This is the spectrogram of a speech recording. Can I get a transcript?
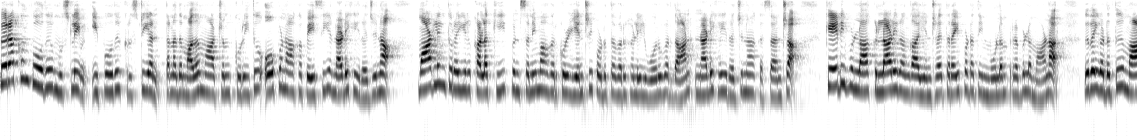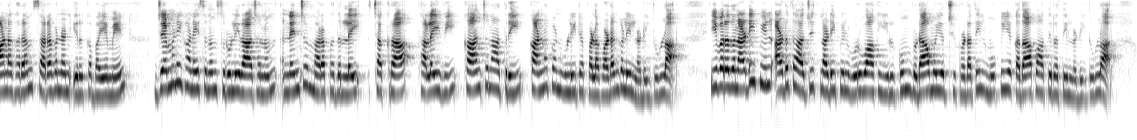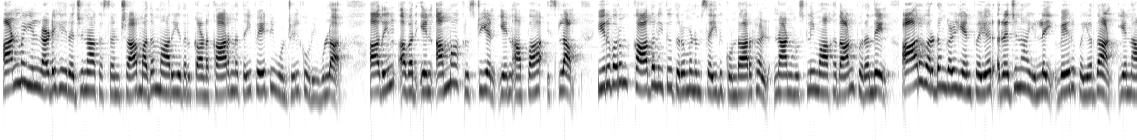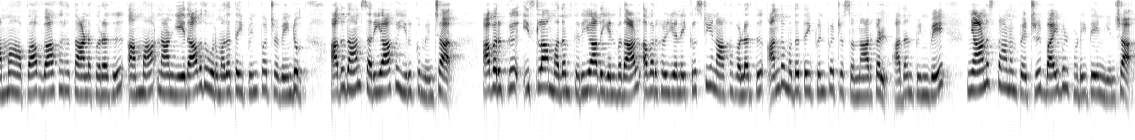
பிறக்கும் போது முஸ்லிம் இப்போது கிறிஸ்டியன். தனது மதம் மாற்றம் குறித்து ஓபனாக பேசிய நடிகை ரஜினா மாடலிங் துறையில் கலக்கி பின் சினிமாவிற்குள் என்ட்ரி கொடுத்தவர்களில் ஒருவர்தான் நடிகை ரஜினா கசான்ட்ரா. கேடி கில்லாடி ரங்கா என்ற திரைப்படத்தின் மூலம் பிரபலமானார். இதையடுத்து மாநகரம் சரவணன் இருக்க பயமேன் ஜெமினி கணேசனும் சுருளிராஜனும் நெஞ்சம் மறப்பதில்லை. சக்ரா தலைவி காஞ்சனா த்ரீ கண்ணப்பன் உள்ளிட்ட பல படங்களில் நடித்துள்ளார். இவரது நடிப்பில் அடுத்த அஜித் நடிப்பில் உருவாகி இருக்கும் விடாமுயற்சி படத்தில் முக்கிய கதாபாத்திரத்தில் நடித்துள்ளார். அண்மையில் நடிகை ரஜினா கசன்ட்ரா மதம் மாறியதற்கான காரணத்தை பேட்டி ஒன்றில் கூறியுள்ளார். அதில் அவர் என் அம்மா கிறிஸ்டியன் என் அப்பா இஸ்லாம். இருவரும் காதலித்து திருமணம் செய்து கொண்டார்கள். நான் முஸ்லீமாக தான் பிறந்தேன். ஆறு வருடங்கள் என் பெயர் ரெஜினா இல்லை வேறு பெயர்தான். என் அம்மா அப்பா விவாகரத்தான பிறகு அம்மா நான் ஏதாவது ஒரு மதத்தை பின்பற்ற வேண்டும். அதுதான் சரியாக இருக்கும் என்றார். அவருக்கு இஸ்லாம் மதம் தெரியாது என்பதால் அவர்கள் என்னை கிறிஸ்டியனாக வளர்த்து அந்த மதத்தை பின்பற்ற சொன்னார்கள். அதன் பின்பே ஞானஸ்தானம் பெற்று பைபிள் படித்தேன் என்றார்.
